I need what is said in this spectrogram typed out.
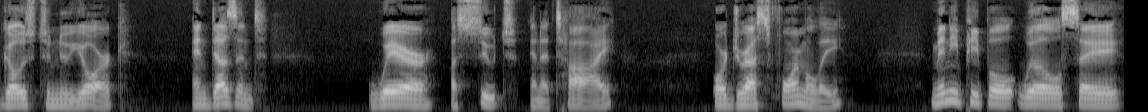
goes to New York and doesn't wear a suit and a tie or dress formally, many people will say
